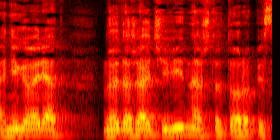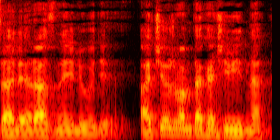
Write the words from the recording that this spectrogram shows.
Они говорят, ну это же очевидно, что Тору писали разные люди. А что же вам так очевидно?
